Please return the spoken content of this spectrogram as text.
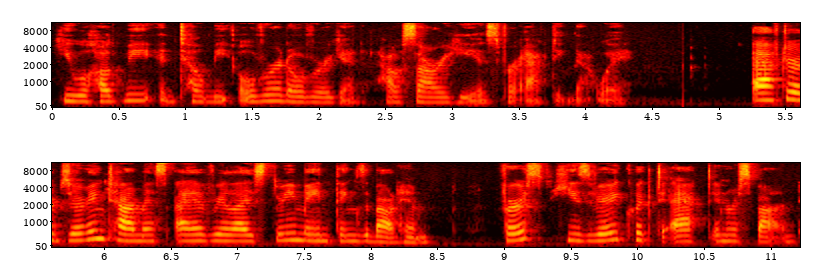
he will hug me and tell me over and over again how sorry he is for acting that way. After observing Thomas, I have realized three main things about him. First, he is very quick to act and respond.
